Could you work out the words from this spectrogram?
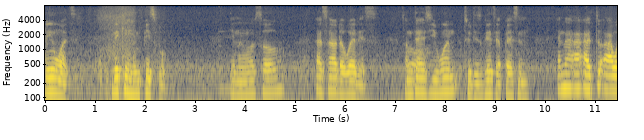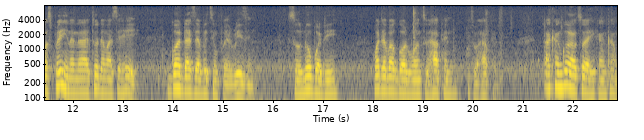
doing what? Making him peaceful. You know, so that's how the word is. Sometimes you want to disgrace a person. And I, I, I was praying and I told them, I said, hey, God does everything for a reason. So nobody, whatever God wants to happen, what will happen. I can go out so he can come.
